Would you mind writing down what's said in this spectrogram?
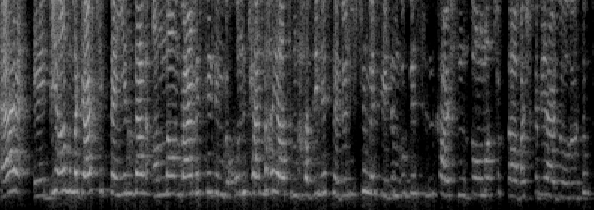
eğer e, bir anıma gerçekten yeniden anlam vermeseydim ve onu kendi hayatımın hazinesine dönüştürmeseydim bugün sizin karşınızda olmaz çok daha başka bir yerde olurdum.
